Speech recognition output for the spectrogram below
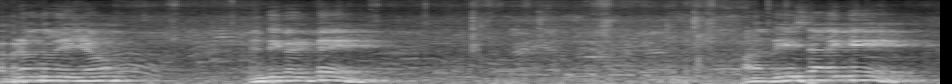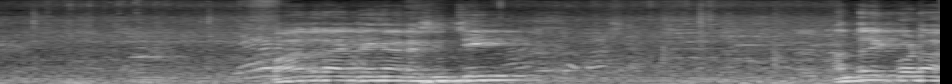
అభినందనీయం. ఎందుకంటే మన దేశానికి భారత నశించి అందరికి కూడా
